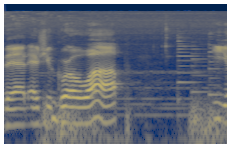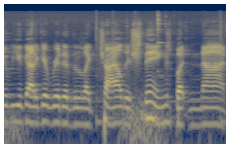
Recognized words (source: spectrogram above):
that as you grow up, you you got to get rid of the like childish things, but not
